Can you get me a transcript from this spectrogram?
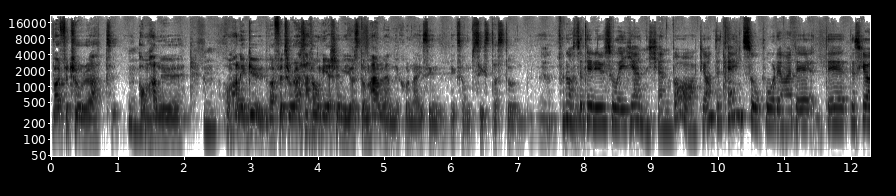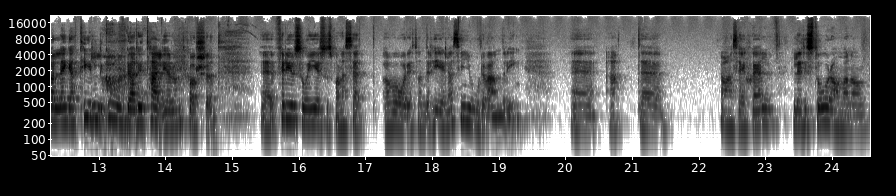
varför tror du att om han nu om han är Gud, varför tror du att han omger sig med just de här människorna i sin liksom, sista stund? Eh, På något sätt är det ju så igenkännbart. Jag har inte tänkt så på det, men det, det, det ska jag lägga till goda detaljer runt korset. Eh, För det är ju så Jesus på något sätt har varit under hela sin jordevandring. Eh, Att, eh, ja, han säger själv, eller det står om honom,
